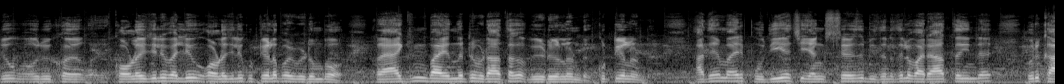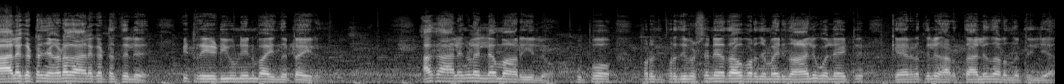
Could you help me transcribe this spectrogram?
ഒരു ഒരു കോളേജിൽ വലിയ കോളേജിൽ കുട്ടികളെ പോയി വിടുമ്പോൾ റാഗിങ് ഭയന്നിട്ട് വിടാത്ത വീടുകളുണ്ട് കുട്ടികളുണ്ട്. അതേമാതിരി പുതിയ യങ്സ്റ്റേഴ്സ് ബിസിനസ്സിൽ വരാത്തതിന്റെ ഒരു കാലഘട്ടം ഞങ്ങളുടെ കാലഘട്ടത്തിൽ ഈ ട്രേഡ് യൂണിയൻ ഭയന്നിട്ടായിരുന്നു. ആ കാലങ്ങളെല്ലാം മാറിയല്ലോ. ഇപ്പോൾ പ്രതി- പ്രതിപക്ഷ നേതാവ് പറഞ്ഞ മാതിരി നാല് കൊല്ലമായിട്ട് കേരളത്തിൽ ഹർത്താൽ നടന്നിട്ടില്ല.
